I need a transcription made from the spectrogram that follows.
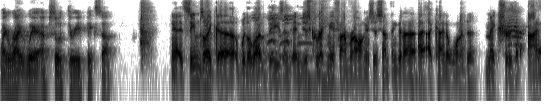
Like right where episode three picks up. Yeah, it seems like uh, with a lot of these, and, and just correct me if I'm wrong, it's just something that I, I, I kind of wanted to make sure that I'm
